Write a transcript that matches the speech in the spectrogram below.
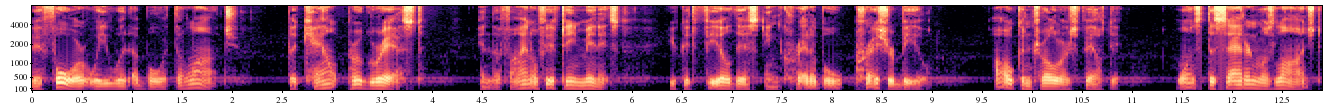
before we would abort the launch. The count progressed. In the final 15 minutes, you could feel this incredible pressure build. All controllers felt it. Once the Saturn was launched,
